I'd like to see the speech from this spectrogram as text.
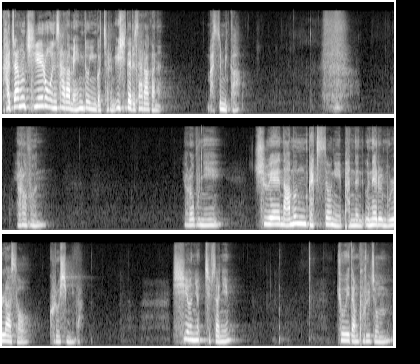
가장 지혜로운 사람의 행동인 것처럼 이 시대를 살아가는 맞습니까? 여러분, 여러분이 주의 남은 백성이 받는 은혜를 몰라서 그러십니다. 시연 집사님, 교회당 불을 좀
